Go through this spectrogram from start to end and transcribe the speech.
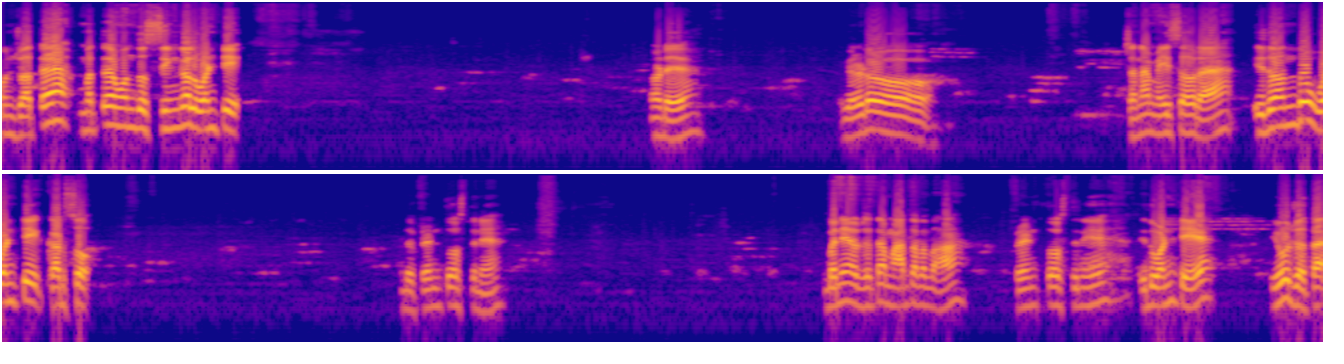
ಒಂದ್ ಜೊತೆ ಮತ್ತೆ ಒಂದು ಸಿಂಗಲ್ ಒಂಟಿ. ನೋಡಿ ಇವೆರಡು ಚೆನ್ನಾಗ್ ಮೇಯ್ಸವ್ರೆ ಇದೊಂದು ಒಂಟಿ ಕಡ್ಸು. ಫ್ರೆಂಡ್ ತೋರಿಸ್ತೀನಿ. ಬನ್ನಿ ಅವ್ರ ಜೊತೆ ಮಾತಾಡದ? ಫ್ರೆಂಡ್ ತೋರಿಸ್ತೀನಿ. ಇದು ಒಂಟಿ ಇವ್ರ ಜೊತೆ.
